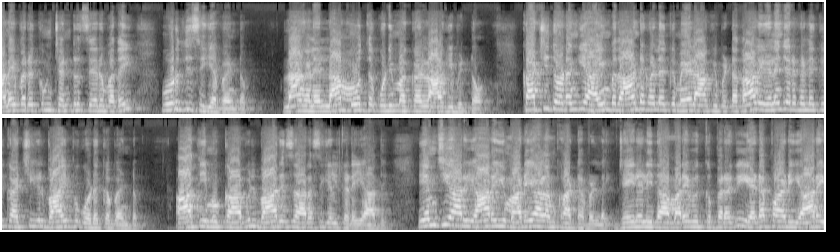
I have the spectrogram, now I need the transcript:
அனைவருக்கும் சென்று சேருவதை உறுதி செய்ய வேண்டும். நாங்கள் எல்லாம் மூத்த குடிமக்கள் ஆகிவிட்டோம். கட்சி தொடங்கி ஐம்பது ஆண்டுகளுக்கு மேலாகிவிட்டதால் இளைஞர்களுக்கு கட்சியில் வாய்ப்பு கொடுக்க வேண்டும். அதிமுகவில் வாரிசு அரசியல் கிடையாது. எம்ஜிஆர் யாரையும் அடையாளம் காட்டவில்லை. ஜெயலலிதா மறைவுக்கு பிறகு எடப்பாடி யாரை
